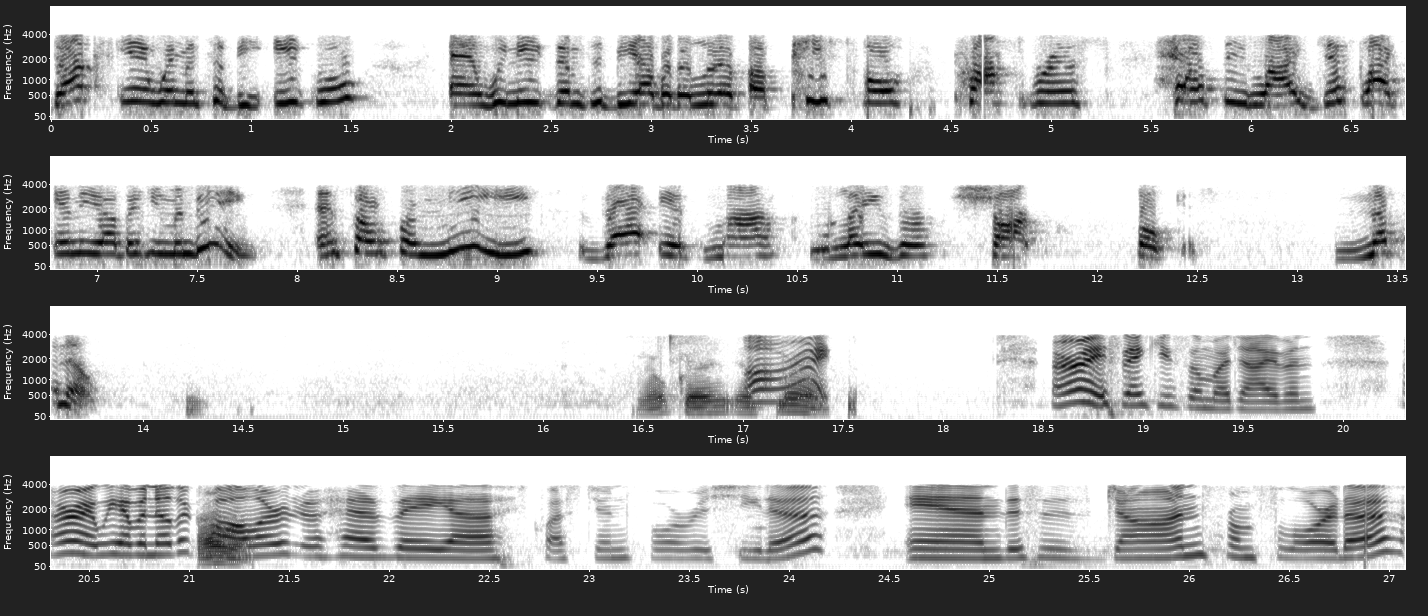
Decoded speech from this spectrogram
dark skinned women to be equal and we need them to be able to live a peaceful, prosperous, healthy life just like any other human being. And so for me, that is my laser sharp focus. Nothing else. Okay. Yes, All ma'am. right. All right. Thank you so much, Ivan. All right. We have another caller who has a uh, question for Rashida, and this is John from Florida.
